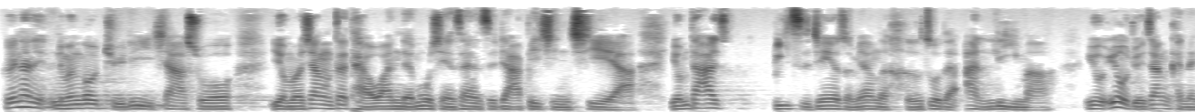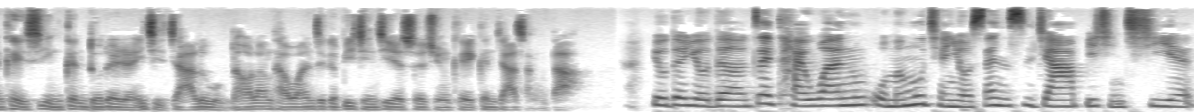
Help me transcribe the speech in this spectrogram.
可以，那你你们给我举例一下说，说有没有像在台湾的目前三十四家 B 型企业啊，有没有大家彼此间有什么样的合作的案例吗？因为因为我觉得这样可能可以吸引更多的人一起加入，然后让台湾这个 B 型企业社群可以更加长大。有的有的，在台湾我们目前有三十四家 B 型企业，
